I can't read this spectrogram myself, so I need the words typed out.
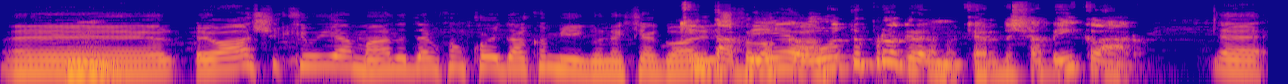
É, Eu acho que o Yamada deve concordar comigo, né? Que agora Quinta eles é colocaram. outro programa, quero deixar bem claro. É.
